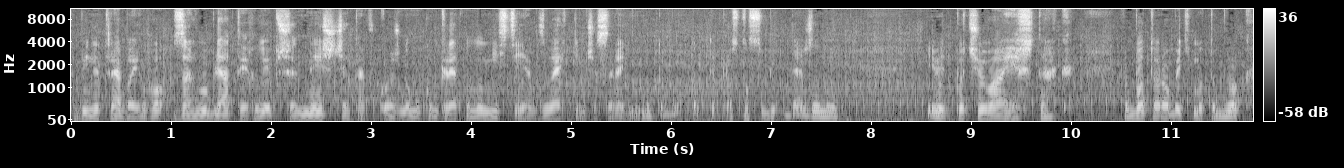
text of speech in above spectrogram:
тобі не треба його заглубляти глибше, нижче, так в кожному конкретному місці, як з легким чи середнім мотоблоком. Ти просто собі йдеш за ним і відпочиваєш. так. Роботу робить мотоблок,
